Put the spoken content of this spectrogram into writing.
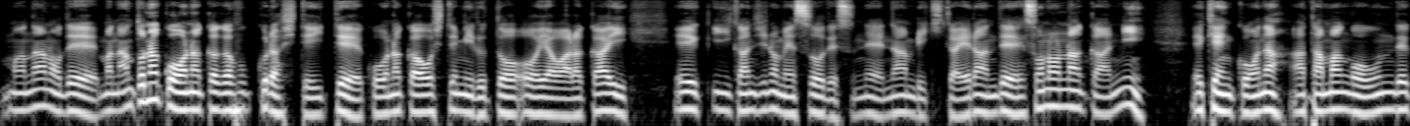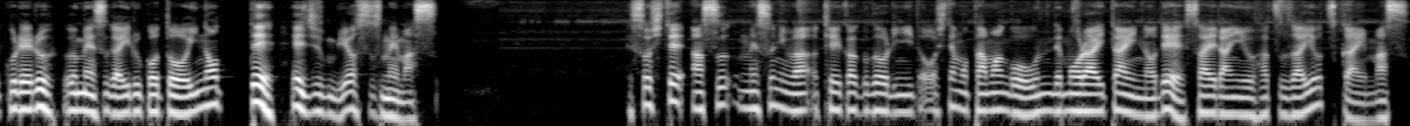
まあ、なので、まあ、なんとなくお腹がふっくらしていてこうお腹を押してみると柔らかい、えー、いい感じのメスをですね何匹か選んでその中に健康な卵を産んでくれるメスがいることを祈って準備を進めます。そして明日メスには計画通りにどうしても卵を産んでもらいたいので採卵誘発剤を使います。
